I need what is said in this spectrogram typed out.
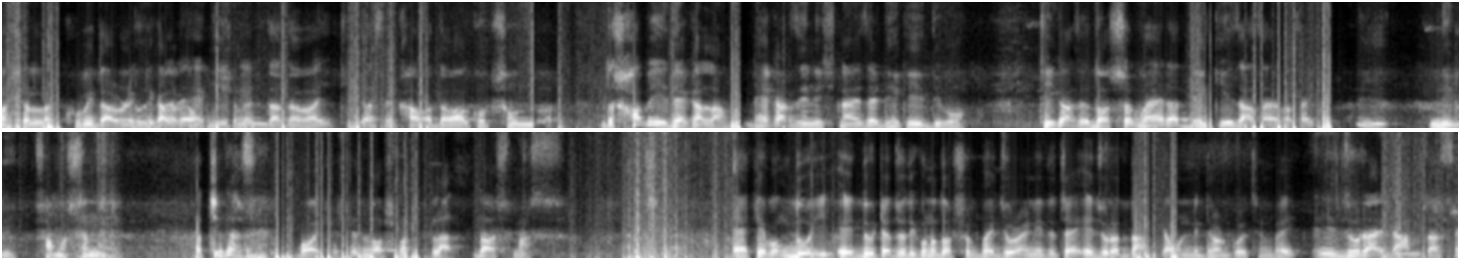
মাসাল্লাহ খুবই দারুণ একটি কালার পিন দাদা ভাই ঠিক আছে খাওয়া দাওয়া খুব সুন্দর। তো সবই দেখালাম ঢেকার জিনিস না এই যে ঢেকেই দিব। ঠিক আছে দর্শক ভাইরা দেখি যাচাই বাছাই নিবি সমস্যা নেই। আচ্ছা ঠিক আচ্ছা। আছে। বয়স হচ্ছে দশ মাস প্লাস দশ মাস। এক এবং দুই। এই দুইটা যদি কোনো দর্শক ভাই জোড়ায় নিতে চায় এই জোড়ার দাম কেমন নির্ধারণ করেছেন ভাই? এই জোড়ায় দাম চাচ্ছে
